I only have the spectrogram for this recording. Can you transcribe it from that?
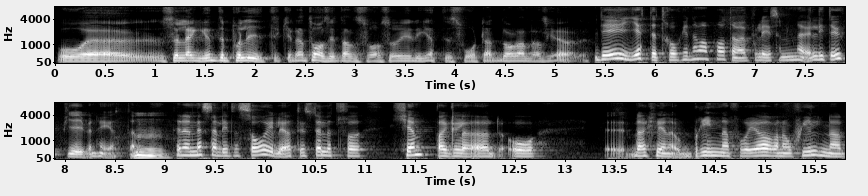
Och uh, så länge inte politikerna tar sitt ansvar så är det jättesvårt att någon annan ska göra det. Det är jättetråkigt när man pratar med polisen, lite uppgivenheten. Mm. Den är nästan lite sorglig att istället för kämpaglöd och Eh, verkligen brinna för att göra någon skillnad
